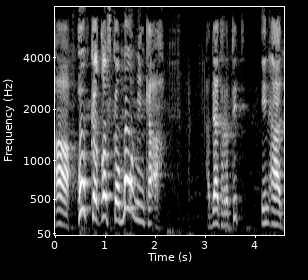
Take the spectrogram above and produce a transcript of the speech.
ha hubka qofka mu'minka ah. Haddaad rabtid in aad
